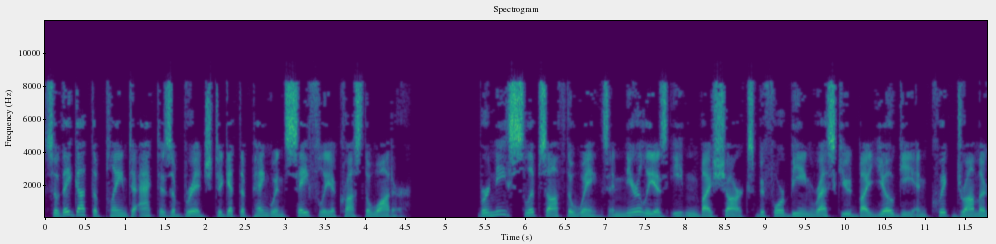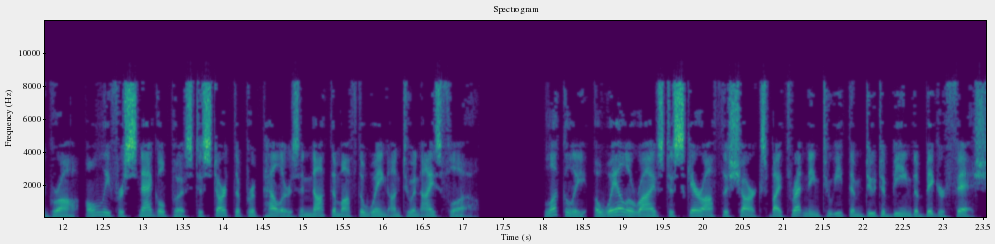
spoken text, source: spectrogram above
So they got the plane to act as a bridge to get the penguins safely across the water. Bernice slips off the wings and nearly is eaten by sharks before being rescued by Yogi and Quick Draw McGraw, only for Snagglepuss to start the propellers and knock them off the wing onto an ice floe. Luckily, a whale arrives to scare off the sharks by threatening to eat them due to being the bigger fish.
